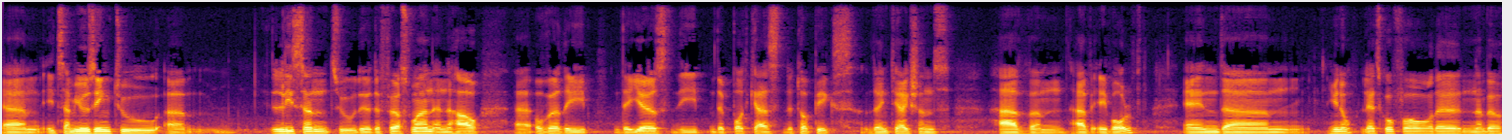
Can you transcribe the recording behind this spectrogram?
Um, it's amusing to um, listen to the, the first one and how over the the years the the podcast the topics the interactions have um, have evolved. And um, you know let's go for the number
